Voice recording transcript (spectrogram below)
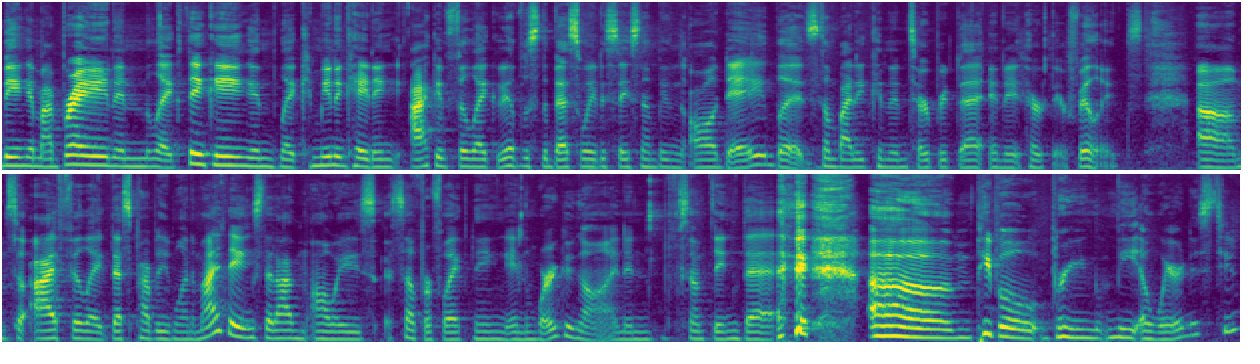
being in my brain and like thinking and like communicating, I can feel like it was the best way to say something all day, but somebody can interpret that and it hurt their feelings. Um, so I feel like that's probably one of my things that I'm always self-reflecting and working on and something that um, people bring me awareness to.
